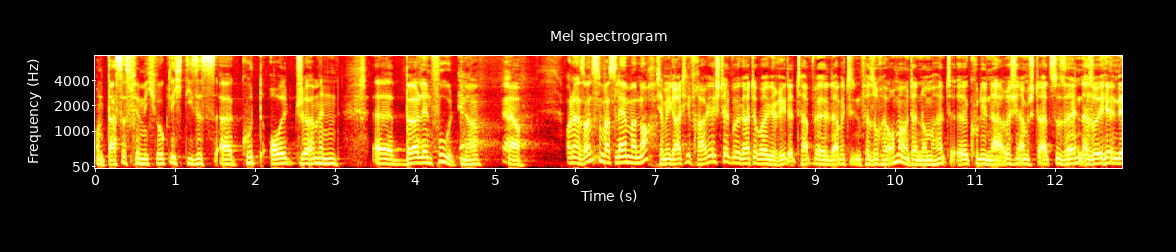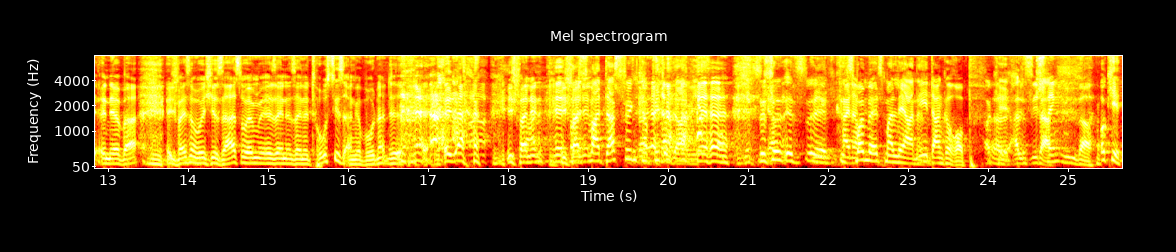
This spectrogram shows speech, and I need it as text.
und das ist für mich wirklich dieses äh, good old German äh, Berlin Food. Ne? Ja. Und ansonsten, was lernen wir noch? Ich habe mir gerade die Frage gestellt, wo ihr gerade darüber geredet habt, weil David den Versuch ja auch mal unternommen hat, äh, kulinarisch am Start zu sein. Also hier in der, in der Bar. Ich weiß noch, wo ich hier saß, wo er mir seine, seine Toasties angeboten hat. Äh, ich fand den, ich fand Was den, war das für ein Kapitel, David? Ist, jetzt, äh, das wollen wir jetzt mal lernen. Nee, danke Rob. Okay, Äh, alles wir klar. über. Okay,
